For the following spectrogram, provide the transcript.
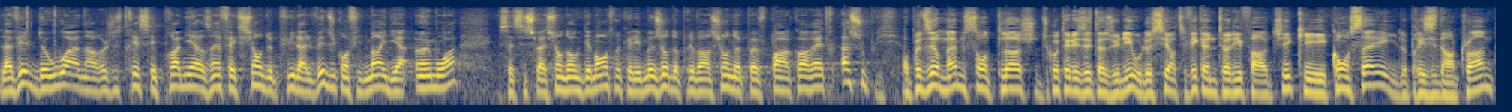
La ville de Wuhan a enregistré ses premières infections depuis la levée du confinement il y a un mois. Cette situation donc démontre que les mesures de prévention ne peuvent pas encore être assouplies. On peut dire même son cloche du côté des États-Unis où le scientifique Anthony Fauci qui conseille le président Trump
